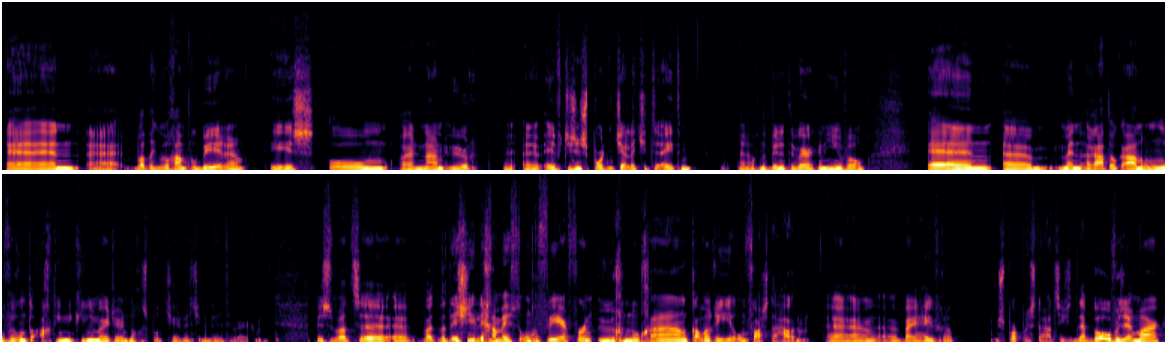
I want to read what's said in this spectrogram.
En wat ik wil gaan proberen is om na een uur eventjes een sportjelletje te eten. Uh, of naar binnen te werken in ieder geval. En uh, men raadt ook aan om ongeveer rond de 18 kilometer nog een sportchallenge naar binnen te werken. Dus wat, uh, wat, wat is je lichaam heeft ongeveer voor een uur genoeg aan calorieën om vast te houden. bij een hevige sportprestaties. Daarboven, zeg maar,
